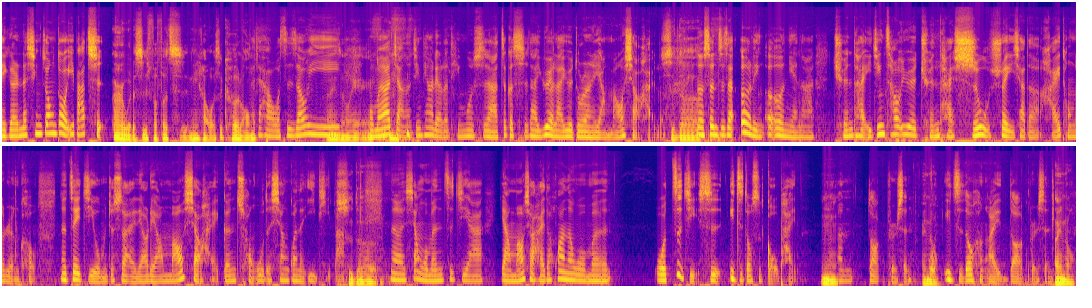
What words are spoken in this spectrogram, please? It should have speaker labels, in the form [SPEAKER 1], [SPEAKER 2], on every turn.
[SPEAKER 1] 每个人的心中都有一把尺。
[SPEAKER 2] 二，我的是佛佛尺。你好，我是克隆
[SPEAKER 1] 大。家好，我是
[SPEAKER 2] 哎
[SPEAKER 1] Zoe。我们要讲的今天要聊的题目是啊，这个时代越来越多人养毛小孩了。
[SPEAKER 2] 是的那，
[SPEAKER 1] 甚至在二零二二年啊，全台已经超越全台十五岁以下的孩童的人口。那这一集我们就是来聊聊毛小孩跟宠物的相关的议题吧。
[SPEAKER 2] 是的，
[SPEAKER 1] 那像我们自己啊，养毛小孩的话呢，我们我自己是一直都是狗派的，
[SPEAKER 2] 嗯
[SPEAKER 1] 嗯，dog
[SPEAKER 2] person，I know
[SPEAKER 1] 我一直都很爱 dog person。
[SPEAKER 2] ，I know。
